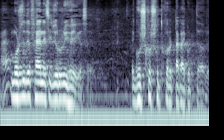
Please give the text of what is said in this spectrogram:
হ্যাঁ? মসজিদে ফ্যান, এসি জরুরি হয়ে গেছে। ঘুষখোর ঘুষ সুদ করে টাকায় করতে হবে।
